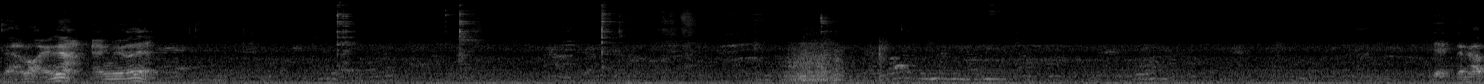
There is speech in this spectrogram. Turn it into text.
แต่อร่อยเนี่ย เด็ดนะครับ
